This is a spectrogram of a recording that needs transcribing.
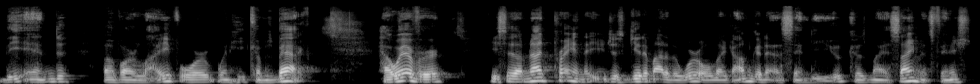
the end of our life or when he comes back. However, he said, I'm not praying that you just get him out of the world like I'm going to ascend to you because my assignment's finished,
